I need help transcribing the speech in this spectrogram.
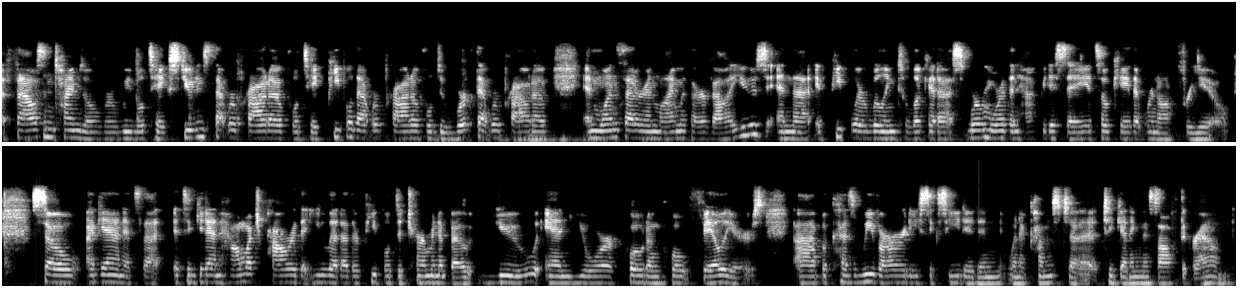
a thousand times over. We will take students that we're proud of, we'll take people that we're proud of, we'll do work that we're proud of, and ones that are in line with our values. And that if people are willing to look at us, we're more than happy to say it's okay that we're not for you. So again, it's that, it's again how much power that you let other people determine about you and your quote unquote failures, uh, because we've already succeeded in when it comes to, to getting this off the ground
